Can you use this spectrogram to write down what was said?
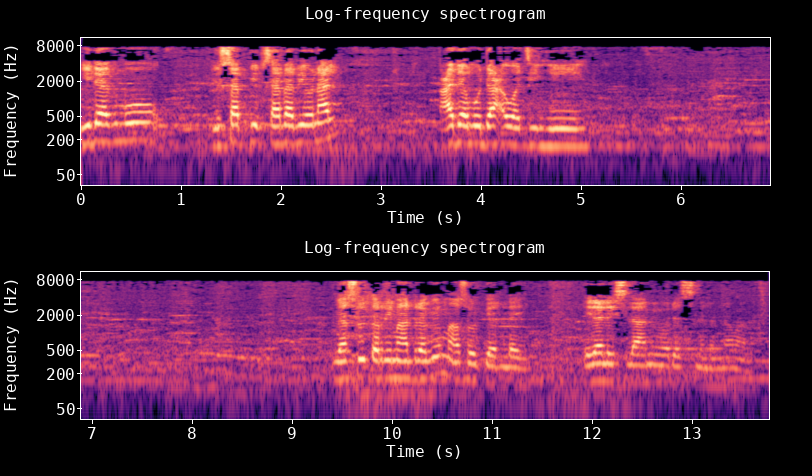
ይህ ደግሞ ዩሰቢብ ሰበብ ይሆናል ዐደሙ ዳዕወቲሂ ለሱ ጥሪ ማድረግም ማስወገድ ላይ ኢለል ኢስላሚ ወደ እስልምና ማለት ነው።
